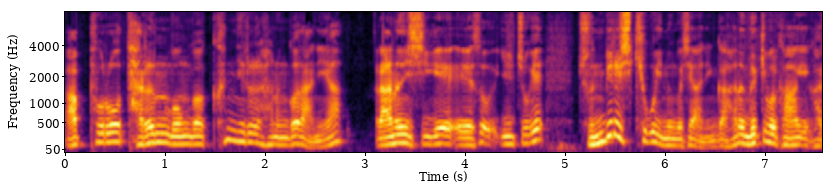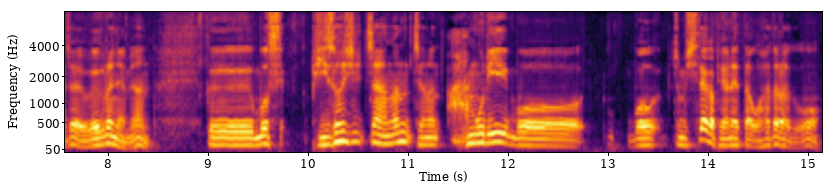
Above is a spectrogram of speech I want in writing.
앞으로 다른 뭔가 큰 일을 하는 것 아니야? 라는 식에서 일종의 준비를 시키고 있는 것이 아닌가 하는 느낌을 강하게 가져요. 왜 그러냐면 그 뭐 비서실장은 저는 아무리 뭐 뭐 좀 시대가 변했다고 하더라도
